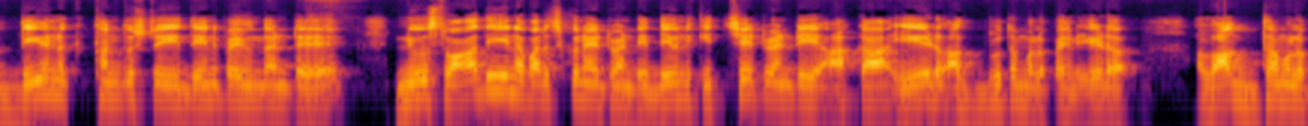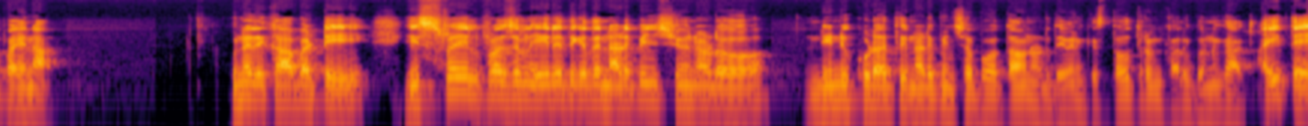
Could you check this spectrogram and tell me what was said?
దేవుని కనుదృష్టి దేనిపై ఉందంటే నువ్వు స్వాధీనపరుచుకునేటువంటి దేవునికి ఇచ్చేటువంటి ఆ ఏడు అద్భుతముల పైన ఏడు వాగ్దములపైన ఉన్నది కాబట్టి ఇస్రాయేల్ ప్రజలను ఏ రీతిగా అయితే నడిపించి ఉన్నాడో నిన్ను కూడా అయితే నడిపించబోతా ఉన్నాడు దేవునికి స్తోత్రం కలుగునుగా అయితే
